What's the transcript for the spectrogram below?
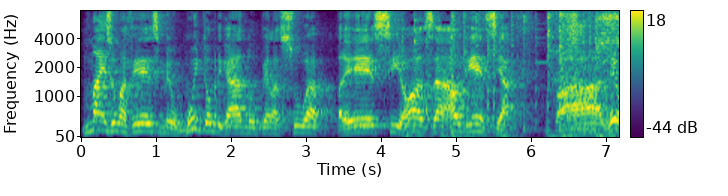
Mais uma vez, meu muito obrigado pela sua preciosa audiência. Valeu!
